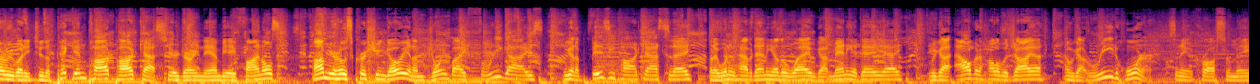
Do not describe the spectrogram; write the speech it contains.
everybody, to the Pick and Pod podcast here during the NBA Finals. I'm your host, Christian Goey, and I'm joined by three guys. We got a busy podcast today, but I wouldn't have it any other way. We got Manny Adeye, we got Alvin Halawajaya, and we got Reed Horner sitting across from me.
